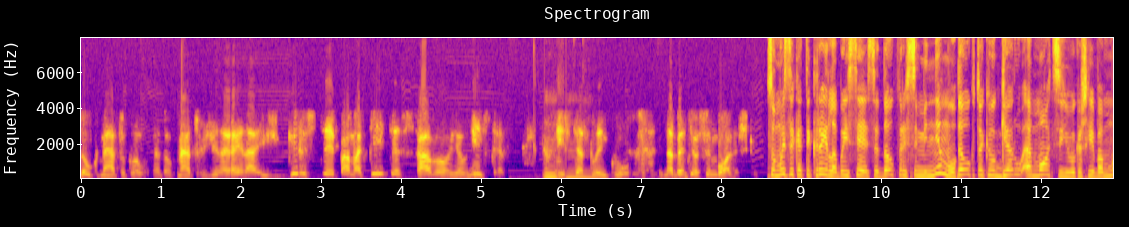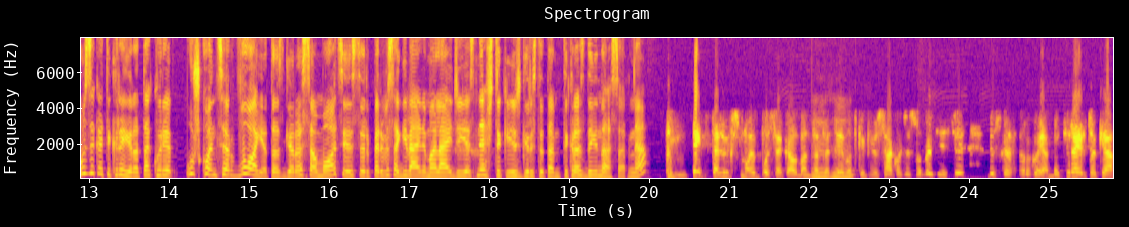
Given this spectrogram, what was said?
daug metų klauso, daug metų žino ir eina išgirsti, pamatyti savo jaunystės, jaunystės laikų. Na, bent jau simboliškai. Su muzika tikrai labai siejasi daug prisiminimų, daug tokių gerų emocijų. Kažkaip va, muzika tikrai yra ta, kuri užkonservuoja tas geras emocijas ir per visą gyvenimą leidžia jas nešti, kai išgirsti tam tikras dainas, ar ne? Taip, ta linksmoji pusė, kalbant apie tai, vat, kaip jūs sakote, jūs labai teisi, viskas tvarkoje. Bet yra ir tokia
